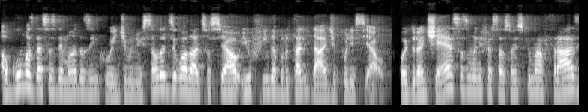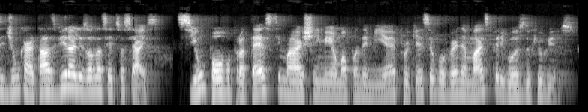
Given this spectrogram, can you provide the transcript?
Algumas dessas demandas incluem diminuição da desigualdade social e o fim da brutalidade policial. Foi durante essas manifestações que uma frase de um cartaz viralizou nas redes sociais. Se um povo protesta e marcha em meio a uma pandemia, é porque seu governo é mais perigoso do que o vírus.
